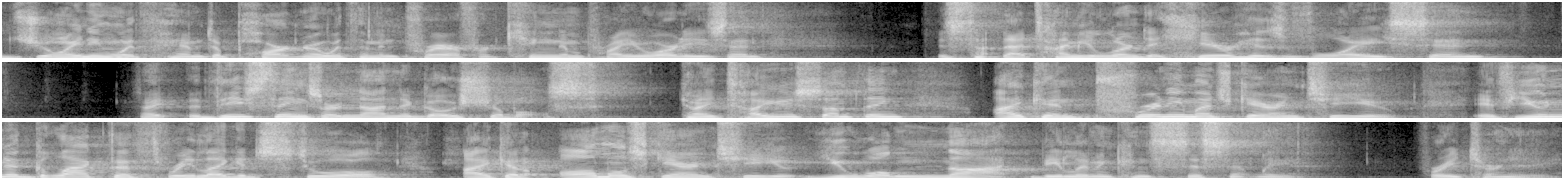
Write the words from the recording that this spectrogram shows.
joining with Him to partner with Him in prayer for kingdom priorities. And it's that time you learn to hear His voice. And like, these things are non negotiables. Can I tell you something? I can pretty much guarantee you, if you neglect the three legged stool, I can almost guarantee you, you will not be living consistently for eternity.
